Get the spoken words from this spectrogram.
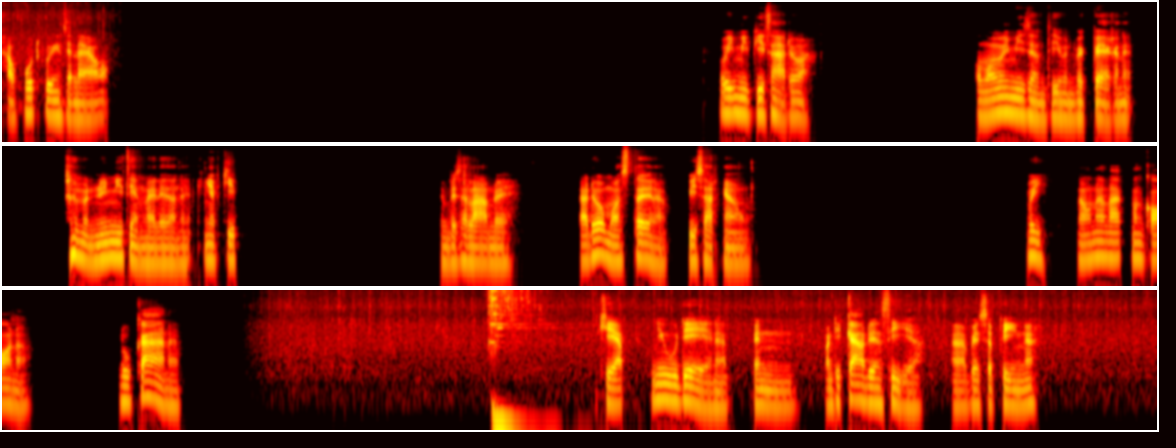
เขาพูดคุยเสร็จแล้ว อุ้ยมีปีศาจด้วยวะผมว่าไม่มีเสียงตีมันแปลกๆกันเนี่ยมันไม่มีเสียงอะไรเลยตอนนี้เงียบกริบเป็นไปสลามเลย Shadow Monster นะปีศาจเงาอุ้ยน้องน่ารักมังกรเหรอลูก้านะ เคครับ New Day นะครับเป็นวันที่ 9 เดือน4อะอ่าเป็นสปริงนะ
